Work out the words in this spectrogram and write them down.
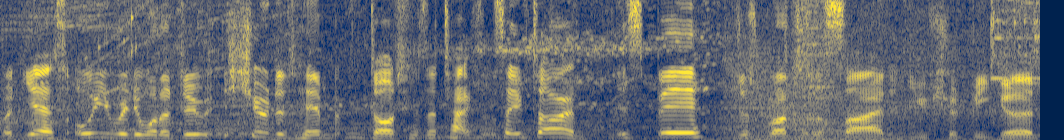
But yes, all you really want to do is shoot at him and dodge his attacks at the same time. His spear, just run to the side and you should be good.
